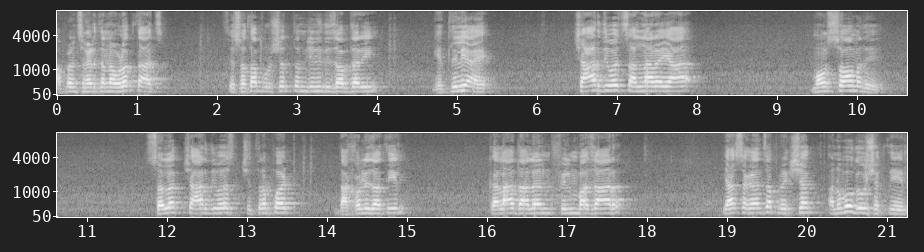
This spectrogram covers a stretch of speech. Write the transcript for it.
आपण सगळे त्यांना ओळखताच ते स्वतः पुरुषोत्तमजींनी ती जबाबदारी घेतलेली आहे. चार दिवस चालणाऱ्या या महोत्सवामध्ये सलग चार दिवस चित्रपट दाखवले जातील. कला दालन फिल्म बाजार या सगळ्यांचा प्रेक्षक अनुभव घेऊ शकतील.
